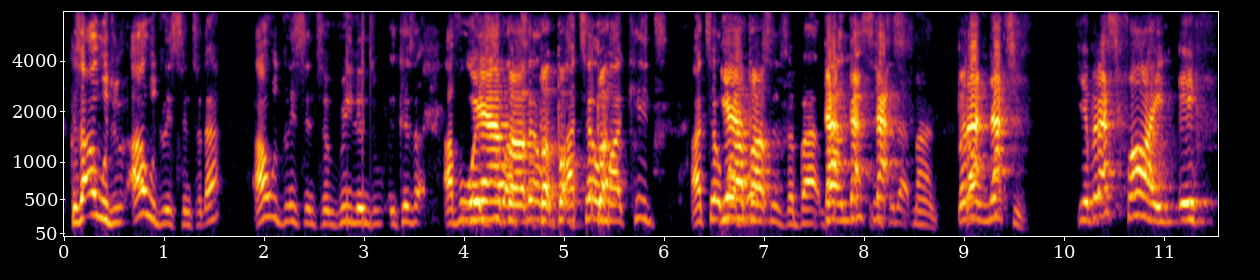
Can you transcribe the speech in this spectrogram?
because I would I would listen to that. I would listen to Breland because I've always yeah, but, I tell, but, but, I tell my kids, I tell yeah, my boxers about that, that, listen to that man. But that, that's yeah, but that's fine if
